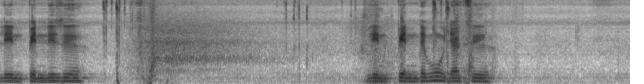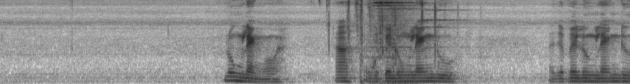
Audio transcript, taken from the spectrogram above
เล่นเป็นที่ซื้อเล่นเป็นแต่บ่หูจักซื้อ ลุงแรงวะอะเราจะไปลุงแรงดูเราจะไปลุงแรงดู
